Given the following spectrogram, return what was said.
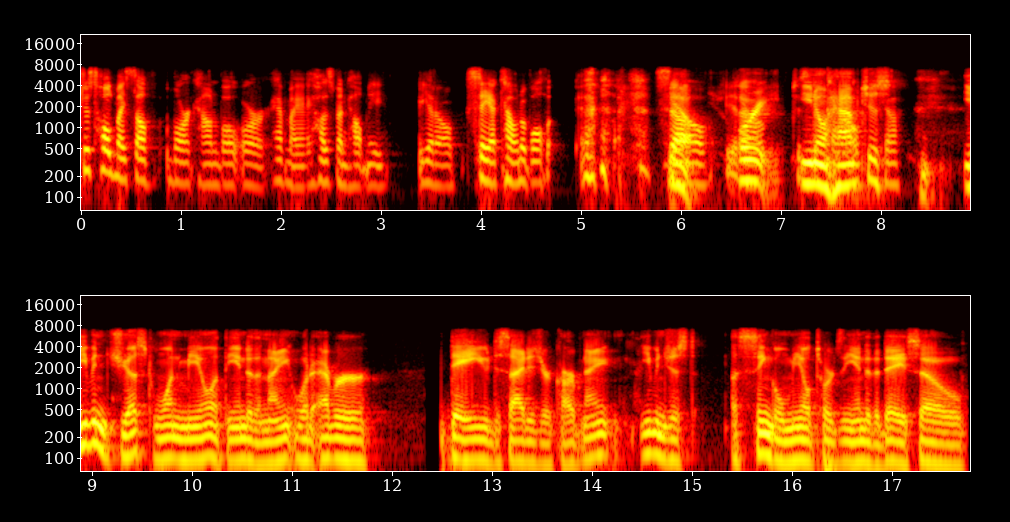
just hold myself more accountable, or have my husband help me, you know, stay accountable. so, you know, or just you know, have just yeah. even just one meal at the end of the night, whatever day you decide is your carb night, even just a single meal towards the end of the day. So,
